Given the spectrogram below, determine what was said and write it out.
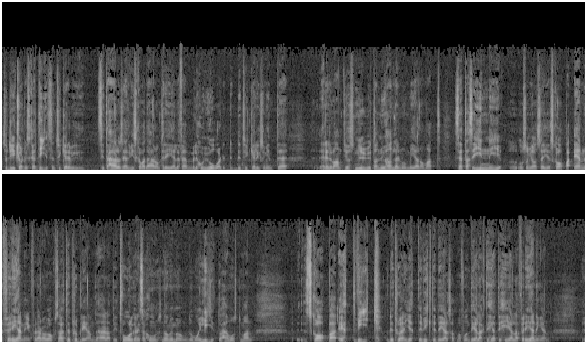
Så det är klart att vi ska dit. Sen tycker jag att vi sitter här och säger att vi ska vara där om tre eller fem eller sju år. Det, det tycker jag liksom inte är relevant just nu, utan nu handlar det nog mer om att sätta sig in i och som jag säger skapa en förening. För där har vi också haft ett problem, det här att det är två organisationsnummer med ungdom och elit och här måste man eh, skapa ett vik. Det tror jag är en jätteviktig del så att man får en delaktighet i hela föreningen. Eh,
